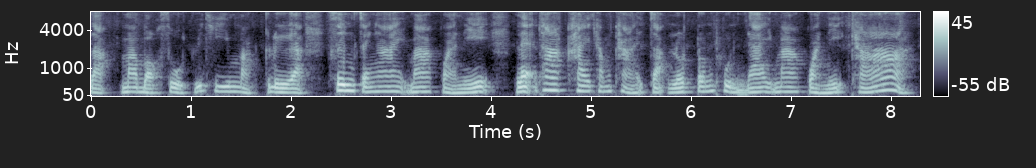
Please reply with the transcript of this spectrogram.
จะมาบอกสูตรวิธีหมักเกลือ ซึ่งจะง่ายมากกว่านี้ และถ้าใครทำขายจะลดต้นทุนได้มากกว่านี้ค่ะ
